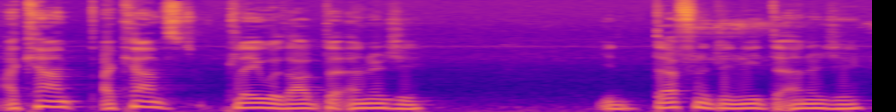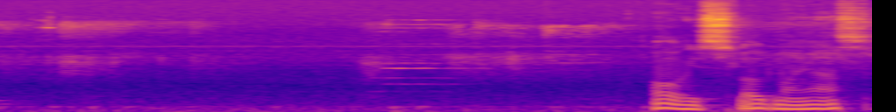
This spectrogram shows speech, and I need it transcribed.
I can't I can't play without the energy. You definitely need the energy. Oh, he slowed my ass.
